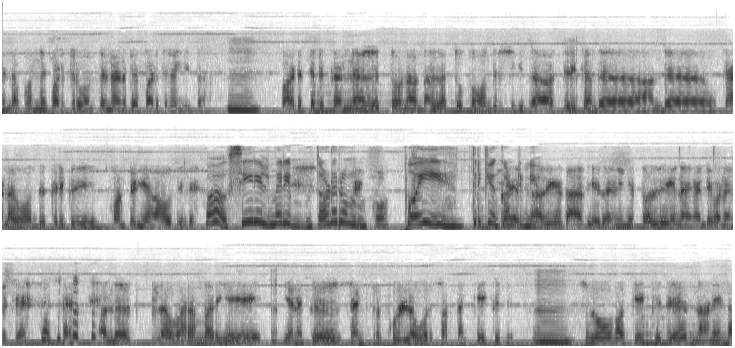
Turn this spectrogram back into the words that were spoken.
என்ன பண்ண படுத்துருவோன்ட்டு நான் போய் படுத்துறேன் கீதா. படுத்துட்டு கண்ணை அழுத்தோன்னு நல்ல தூக்கம் வந்துருச்சு கீதா. திருப்பி அந்த அந்த கனவு வந்து திருப்பி கண்டினியூ ஆகுது. ஓ சீரியல் மாதிரி தொடரும் போய் திருப்பியும் கண்டினியூ அதேதான் அதேதான் நீங்க சொல்லுவீங்க நான் கண்டிப்பா நினைச்சேன் அந்த உள்ள வர மாதிரியே எனக்கு சென்டருக்குள்ள ஒரு சத்தம் கேக்குது. ஸ்லோவா கேக்குது. நான் என்ன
